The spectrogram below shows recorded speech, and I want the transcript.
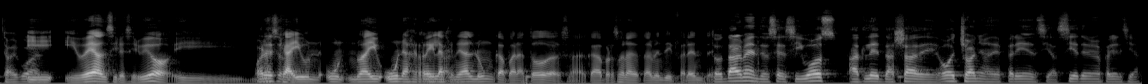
Tal cual. y, y vean si les sirvió. Y Por no eso. es que hay un, un- no hay una regla Total. general nunca para todos. O sea, cada persona es totalmente diferente. Totalmente, o sea, si vos, atleta ya de 8 años de experiencia, 7 años de experiencia,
